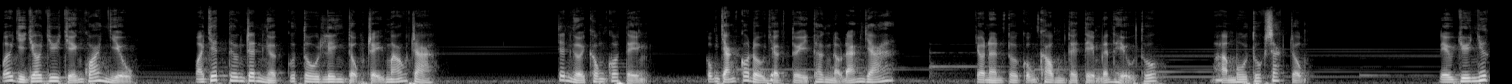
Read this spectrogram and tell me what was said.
Bởi vì do di chuyển quá nhiều, Mà vết thương trên ngực của tôi liên tục rỉ máu ra. Trên người không có tiền Cũng chẳng có đồ vật tùy thân nào đáng giá, Cho nên tôi cũng không thể tìm đến hiệu thuốc, Mà mua thuốc sát trùng. Điều duy nhất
